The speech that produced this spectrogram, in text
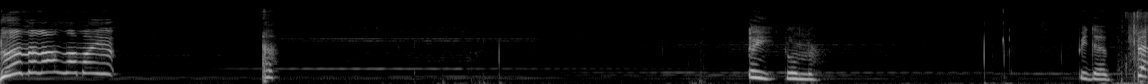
Dövme lan lamayı. Ey donma. Bir de ben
